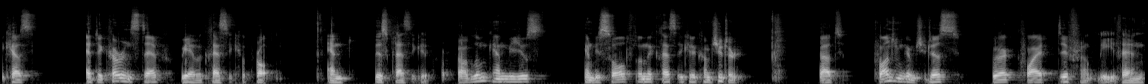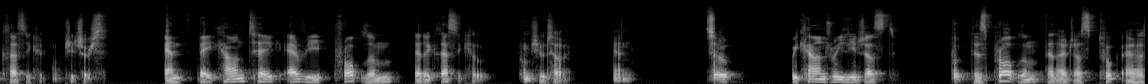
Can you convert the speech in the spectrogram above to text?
because at the current step, we have a classical problem. And this classical problem can be used, can be solved on a classical computer. But quantum computers work quite differently than classical computers. And they can't take every problem that a classical computer can. So we can't really just put this problem that I just took, uh,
